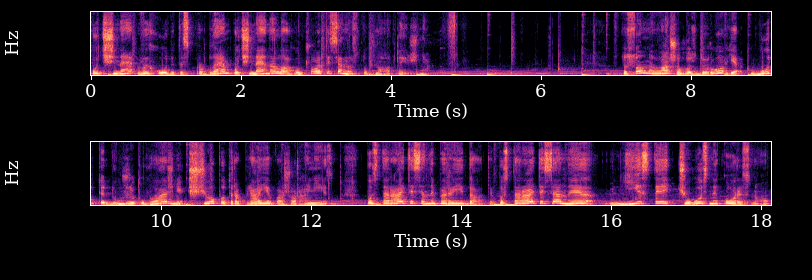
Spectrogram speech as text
почне виходити з проблем, почне налагоджуватися наступного тижня. Стосовно вашого здоров'я, будьте дуже уважні, що потрапляє в ваш організм. Постарайтеся не переїдати, постарайтеся не їсти чогось некорисного,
